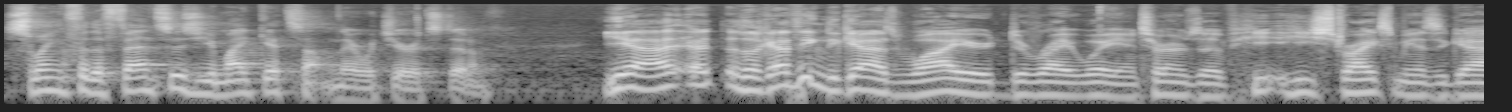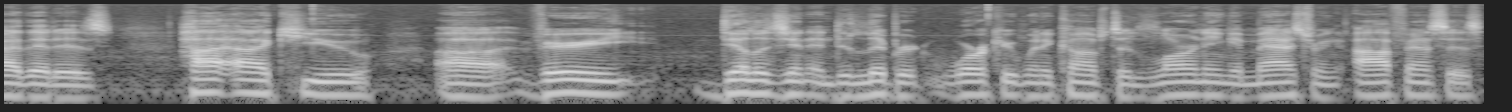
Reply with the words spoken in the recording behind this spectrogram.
swing for the fences. You might get something there with Jarrett Stidham. Yeah, I, look, I think the guy's wired the right way in terms of he, he strikes me as a guy that is high IQ, uh, very diligent and deliberate worker when it comes to learning and mastering offenses.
